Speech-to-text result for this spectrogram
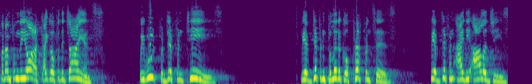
but I'm from New York. I go for the Giants. We root for different teams. We have different political preferences. We have different ideologies.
